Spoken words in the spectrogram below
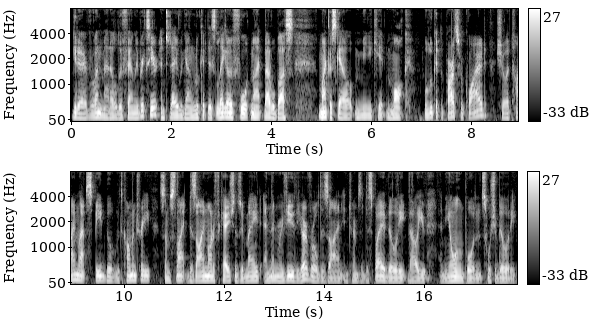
G'day everyone, Matt Elder Family Bricks here, and today we're going to look at this LEGO Fortnite Battle Bus Microscale Mini Kit MOC. We'll look at the parts required, show a time-lapse speed build with commentary, some slight design modifications we've made, and then review the overall design in terms of displayability, value, and the all-important swooshability.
